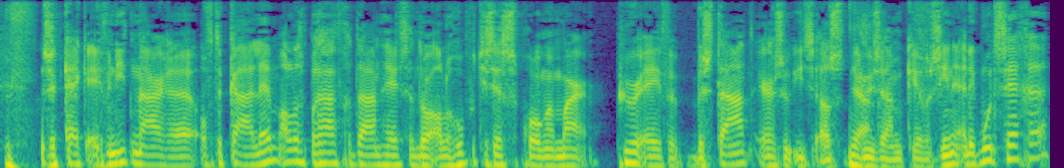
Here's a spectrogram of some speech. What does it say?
dus ik kijk even niet naar uh, of de KLM alles braaf gedaan heeft en door alle hoepeltjes is gesprongen, maar puur even bestaat er zoiets als duurzame kerosine. En ik moet zeggen, het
